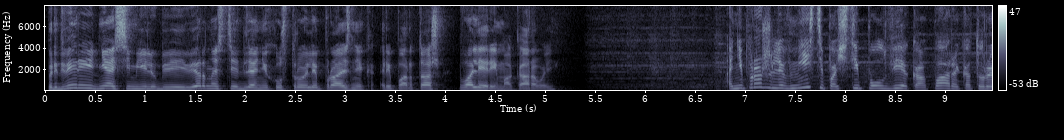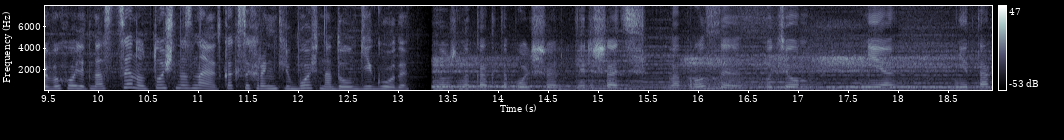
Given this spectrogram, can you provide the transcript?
В преддверии Дня семьи любви и верности для них устроили праздник. Репортаж Валерии Макаровой. Они прожили вместе почти полвека. Пары, которые выходят на сцену, точно знают, как сохранить любовь на долгие годы. Нужно как-то больше решать вопросы путем не, не так,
